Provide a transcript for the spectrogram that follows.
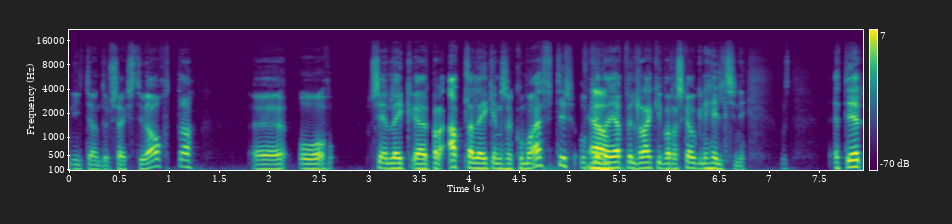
1968 uh, og síðan leik, er bara alla leikina sem koma á eftir og geta jafnvel rækið bara skákin í heilsinni Þetta er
